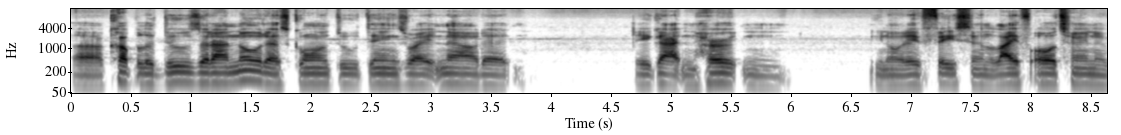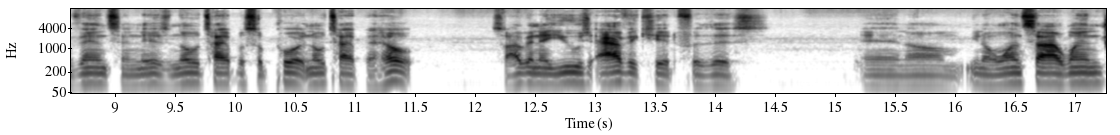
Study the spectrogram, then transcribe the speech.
uh, a couple of dudes that I know that's going through things right now that they gotten hurt and you know they facing life altering events and there's no type of support, no type of help. So I've been a huge advocate for this. And um, you know, once I went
